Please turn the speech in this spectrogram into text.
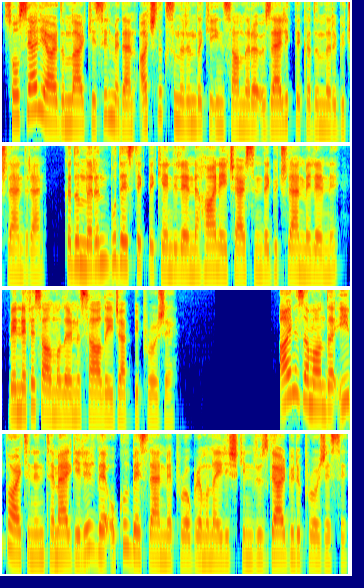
sosyal yardımlar kesilmeden açlık sınırındaki insanlara özellikle kadınları güçlendiren, kadınların bu destekle kendilerini hane içerisinde güçlenmelerini ve nefes almalarını sağlayacak bir proje. Aynı zamanda İyi Parti'nin temel gelir ve okul beslenme programına ilişkin Rüzgar Gülü projesi,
